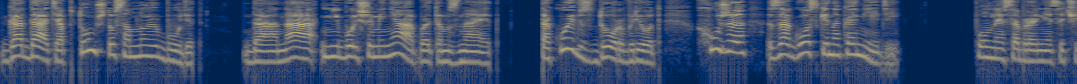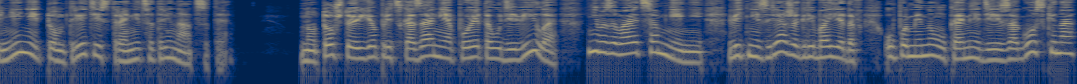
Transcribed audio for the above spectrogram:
гадать об том, что со мною будет. Да она не больше меня об этом знает. Такой вздор врет, хуже Загоскина комедий. Полное собрание сочинений, том 3, страница 13. Но то, что ее предсказание поэта удивило, не вызывает сомнений, ведь не зря же Грибоедов упомянул комедии Загоскина,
